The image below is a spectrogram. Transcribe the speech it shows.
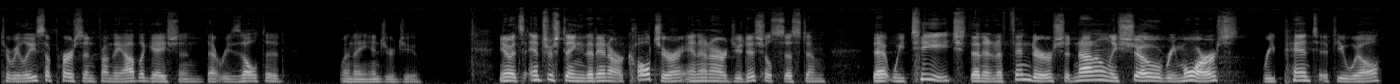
to release a person from the obligation that resulted when they injured you. You know, it's interesting that in our culture and in our judicial system that we teach that an offender should not only show remorse, repent if you will,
